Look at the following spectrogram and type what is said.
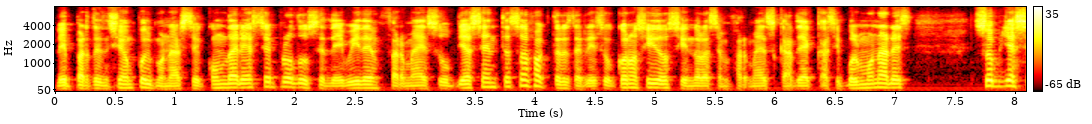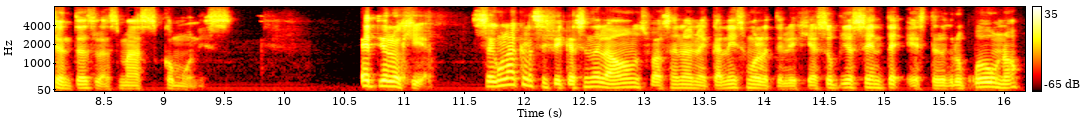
La hipertensión pulmonar secundaria se produce debido a enfermedades subyacentes o factores de riesgo conocidos, siendo las enfermedades cardíacas y pulmonares subyacentes las más comunes. Etiología. Según la clasificación de la OMS basada en el mecanismo de la etiología subyacente, este es el grupo 1,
